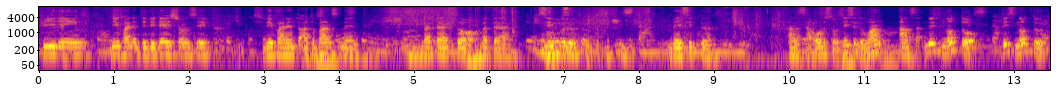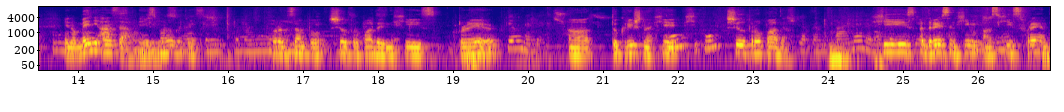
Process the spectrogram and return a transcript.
feeling, different relationship, different advancement. But uh, so, but uh, simple, basic uh, answer also. This is one answer. This is not to, this is not to, you know, many answer maybe. Possono essere probabilmente For example, Srila Prabhupada in his prayer uh, to Krishna, he, he Srila Prabhupada, he is addressing him as his friend.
